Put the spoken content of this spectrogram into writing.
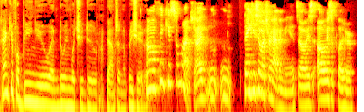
thank you for being you and doing what you do Tamsen. appreciate it. Oh thank you so much. I thank you so much for having me. It's always always a pleasure.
